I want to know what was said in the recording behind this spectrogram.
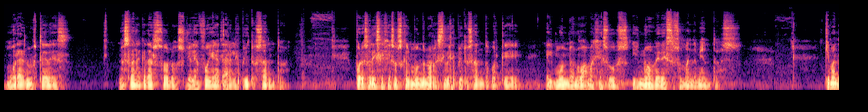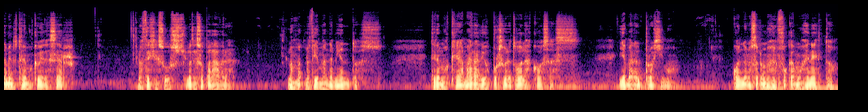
morar en ustedes, no se van a quedar solos, yo les voy a dar el Espíritu Santo. Por eso dice Jesús que el mundo no recibe el Espíritu Santo porque el mundo no ama a Jesús y no obedece sus mandamientos. ¿Qué mandamientos tenemos que obedecer? Los de Jesús, los de su palabra, los, diez mandamientos. Tenemos que amar a Dios por sobre todas las cosas y amar al prójimo. Cuando nosotros nos enfocamos en esto,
